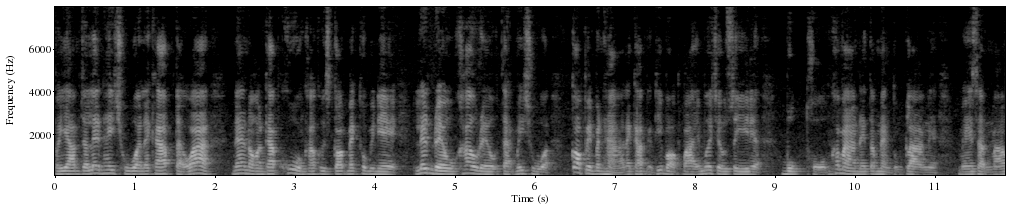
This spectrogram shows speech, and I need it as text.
พยายามจะเล่นให้ชัวร์นะครับ แต่ว่าแน่นอนครับ คู่ของเขาคือสกอตแม็กโทมิเนเล่นเร็วเข้าเร็วแต่ไม่ชัวร์ ก็เป็นปัญหานะครับ อย่างที่บอกไปเมื่อเชลซีเนี่ยบุกโถมเข้ามาในตำแหน่งตรงกลางเนี่ยเมสันมาล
